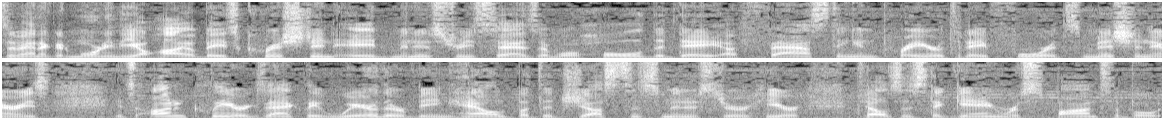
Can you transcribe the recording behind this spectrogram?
Savannah, good morning. The Ohio based Christian Aid Ministry says it will hold a day of fasting and prayer today for its missionaries. It's unclear exactly where they're being held, but the justice minister here tells us the gang responsible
